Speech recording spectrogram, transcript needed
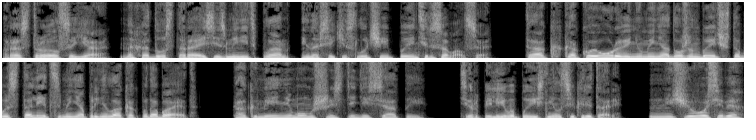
Расстроился я, на ходу стараясь изменить план и на всякий случай поинтересовался. «Так какой уровень у меня должен быть, чтобы столица меня приняла как подобает?» «Как минимум шестидесятый», — терпеливо пояснил секретарь. «Ничего себе!»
